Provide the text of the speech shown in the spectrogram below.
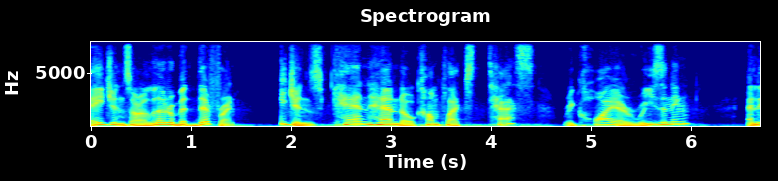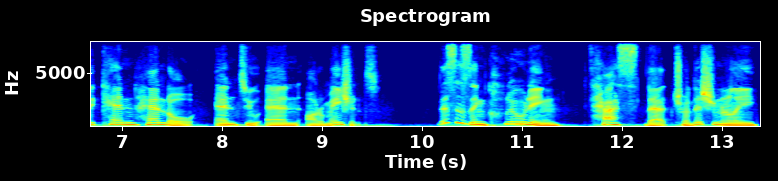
Agents are a little bit different. Agents can handle complex tasks, require reasoning, and it can handle end to end automations. This is including tasks that traditionally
